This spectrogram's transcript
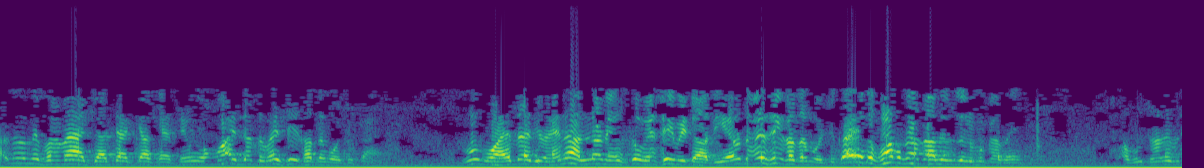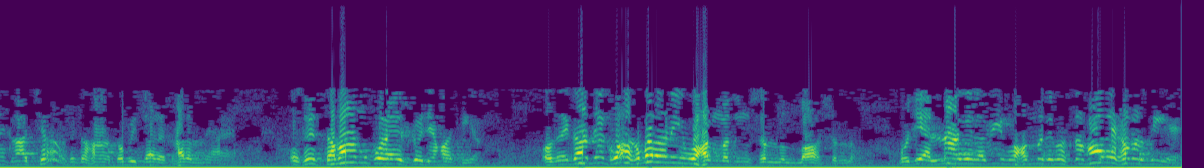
حضور نے فرمایا، چاچا، کیا کہتے ہیں وہ معاہدہ تو ویسے ہی ختم ہو چکا ہے۔ وہ معاہدہ جو ہے نا، اللہ نے اس کو ویسے ہی مٹا دیا ہے، وہ تو ویسے ہی ختم ہو چکا ہے۔ تو خواب کا طالب ظلم کر رہے ہیں۔ ابو طالب نے کہا اچھا نے کہا ہاں تو بھی سارے میں آیا اس نے تمام کو اس کو جمع کیا۔ اس نے کہا دیکھو اخبار نہیں محمد صلی اللہ علیہ وسلم۔ مجھے اللہ کے نبی محمد مصطفیٰ نے خبر دی ہے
